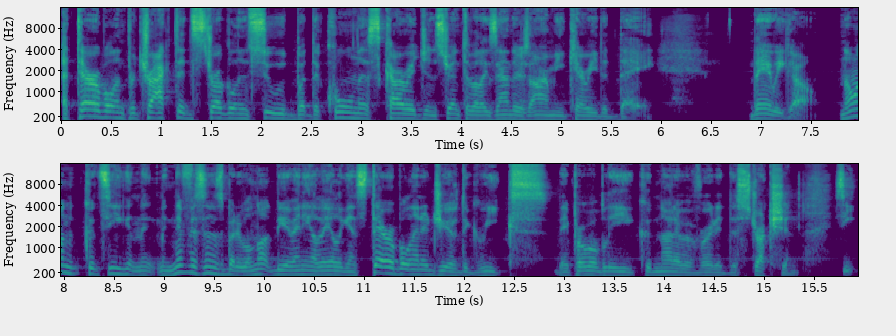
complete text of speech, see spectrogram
a terrible and protracted struggle ensued, but the coolness, courage, and strength of Alexander's army carried the day. There we go. No one could see magnificence, but it will not be of any avail against terrible energy of the Greeks. They probably could not have averted destruction. See,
